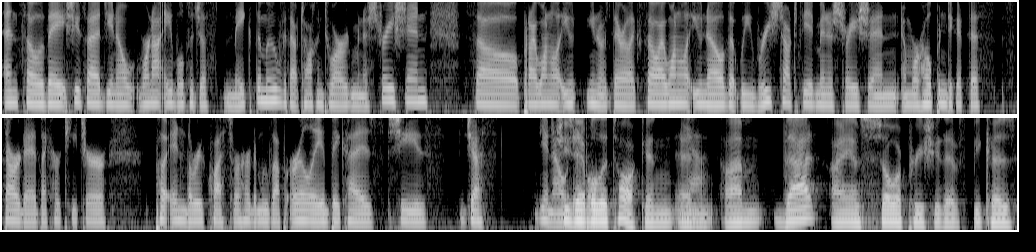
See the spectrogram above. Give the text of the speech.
And so they, she said, "You know, we're not able to just make the move without talking to our administration. So, but I want to let you, you know, they're like, so I want to let you know that we reached out to the administration and we're hoping to get this started." Like her teacher put in the request for her to move up early because she's just you know she's able, to talk and and um that I am so appreciative because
